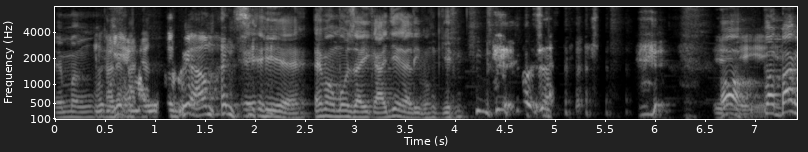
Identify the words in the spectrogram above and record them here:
Emang Iya emang muka gue aman sih. eh, iya, emang mozaik aja kali mungkin. Iya, oh, iya, iya. Pak Bang,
